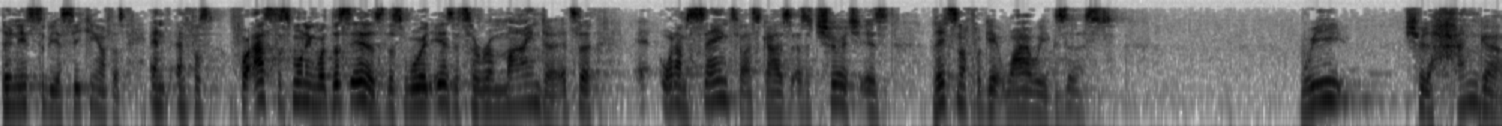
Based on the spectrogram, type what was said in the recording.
There needs to be a seeking of this. And, and for, for us this morning, what this is, this word is, it's a reminder. It's a, what I'm saying to us guys as a church is, let's not forget why we exist. We should hunger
